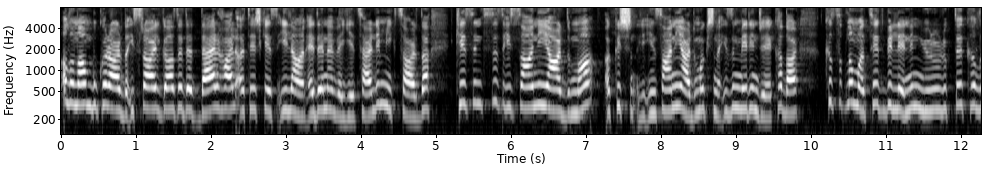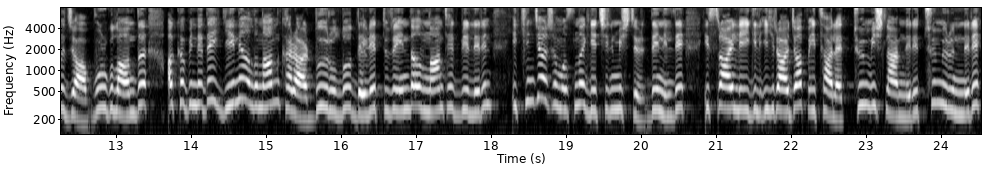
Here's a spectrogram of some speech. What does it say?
Alınan bu kararda İsrail Gazze'de derhal ateşkes ilan edene ve yeterli miktarda kesintisiz insani yardıma akış insani yardım akışına izin verinceye kadar kısıtlama tedbirlerinin yürürlükte kalacağı vurgulandı. Akabinde de yeni alınan karar duyuruldu. Devlet düzeyinde alınan tedbirlerin ikinci aşamasına geçilmiştir denildi. İsrail ile ilgili ihracat ve ithalat tüm işlemleri, tüm ürünleri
